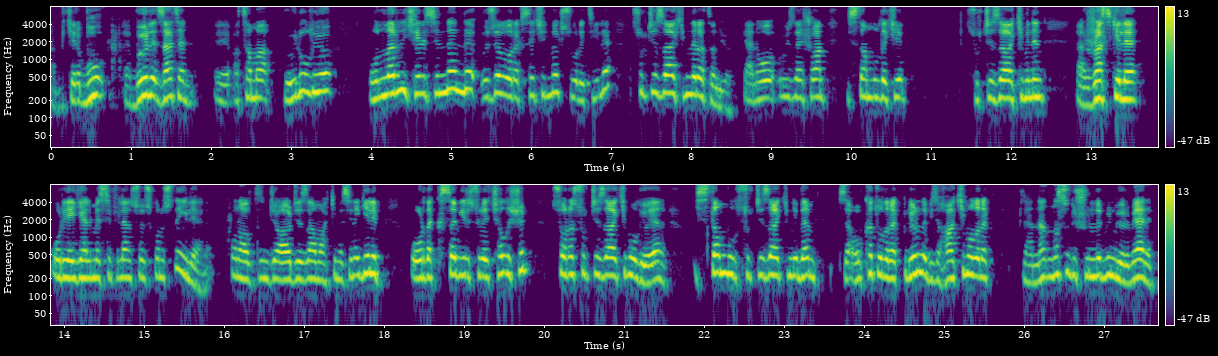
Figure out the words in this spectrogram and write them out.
Yani bir kere bu böyle zaten e, atama böyle oluyor. Onların içerisinden de özel olarak seçilmek suretiyle suç ceza hakimleri atanıyor. Yani o, o yüzden şu an İstanbul'daki suç ceza hakiminin yani rastgele oraya gelmesi filan söz konusu değil yani. 16. Ağır Ceza Mahkemesi'ne gelip orada kısa bir süre çalışıp sonra suç ceza hakimi oluyor. Yani İstanbul suç ceza hakimliği ben mesela avukat olarak biliyorum da bizi hakim olarak yani nasıl düşünülür bilmiyorum. Yani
